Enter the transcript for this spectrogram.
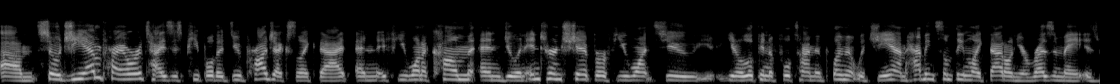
Um, so gm prioritizes people that do projects like that and if you want to come and do an internship or if you want to you know look into full-time employment with gm having something like that on your resume is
